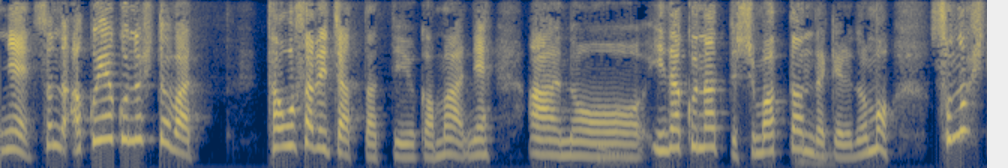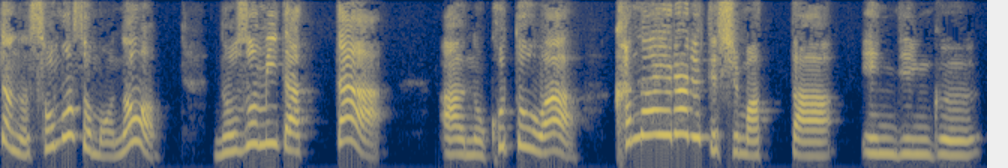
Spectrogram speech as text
ね、その悪役の人は倒されちゃったっていうか、まあね、あのーいなくなってしまったんだけれども、その人のそもそもの望みだった、あの、ことは、叶えられてしまったエンディング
